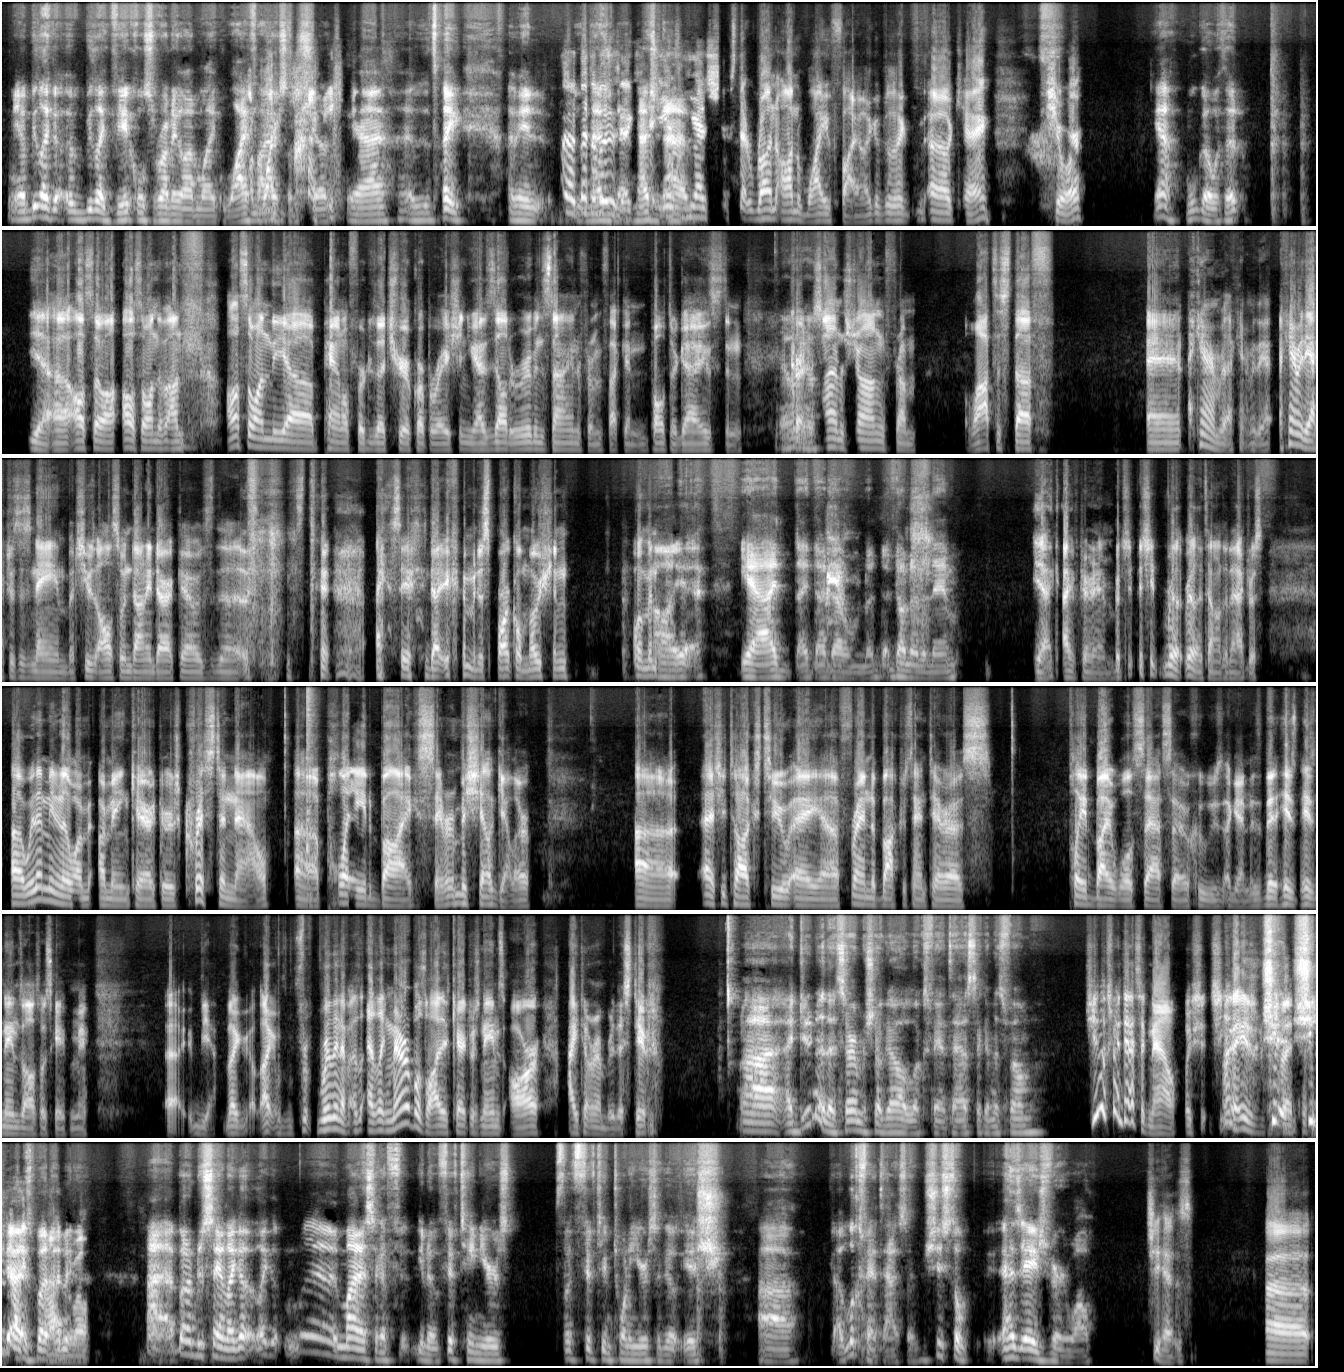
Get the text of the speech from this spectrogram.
Yeah, it'd be like it'd be like vehicles running on like Wi-Fi or some shit. Yeah, and it's like, I mean, Uh, that's what it imagine, that- Like, imagine he, has, he has ships that run on wi-fi like i'm just like okay sure Yeah, we'll go with it. Yeah. Uh, also, also on the on, also on the uh, panel for the Treer Corporation, you have Zelda Rubinstein from fucking Poltergeist and Oh, Curtis Armstrong from lots of stuff. And I can't remember. I can't remember. The, I can't remember the actress's name, but she was also in Donnie Darko. As the I say that you come into Sparkle Motion woman. Oh yeah, yeah. I, I, I don't I don't know the name. Yeah, I forget her name, but she, but she really, really talented actress. Uh, we then meet another one of our main characters, Kristen. Now, uh, played by Sarah Michelle Gellar, uh, as she talks to a uh, friend of Boxer Santaros, played by Will Sasso, who's again his his, his name's also escaping me. Uh, yeah, like like really enough, as, like memorable as a lot of these characters' names are, I don't remember this dude. Uh, I do know that Sarah Michelle Gellar looks fantastic in this film. She looks fantastic now. Like she, she Uh, is, she- she does, but I mean- Uh, but I'm just saying, like, a, like eh, minus like a you know 15 years, f- 15 20 years ago ish. Uh, it looks fantastic. She still has aged very well. She has. Uh,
